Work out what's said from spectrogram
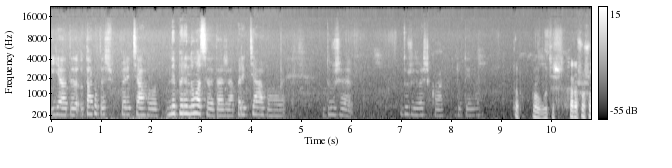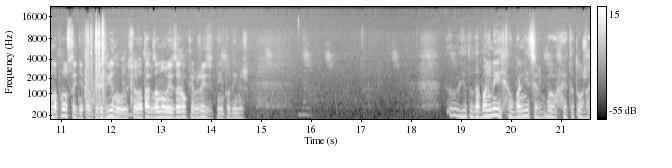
і я от, отак от аж перетягувала. Не переносили навіть, а перетягували. Дуже, дуже важка людина. Та, Ну, это ж хорошо, что на простыне там передвинул и все, а так за ноги и за руки в жизнь ты не подымешь. Я тогда больный, в больнице был, это тоже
